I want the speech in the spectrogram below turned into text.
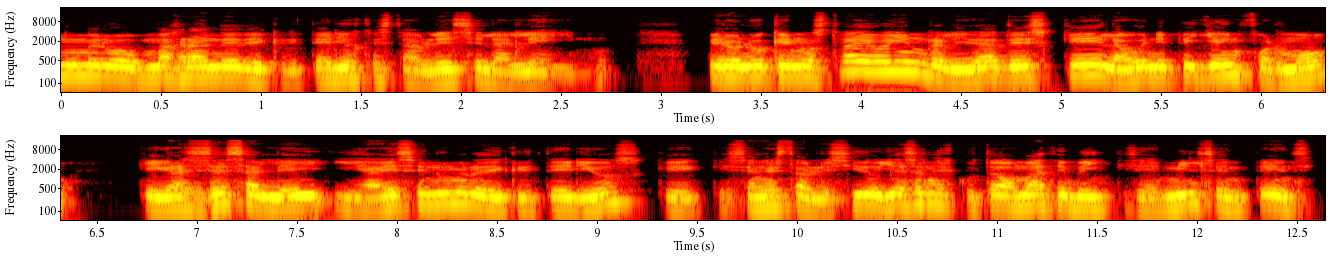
número más grande de criterios que establece la ley. Pero lo que nos trae hoy en realidad es que la ONP ya informó que gracias a esa ley y a ese número de criterios que, se han establecido, ya se han ejecutado más de 26.000 sentencias.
